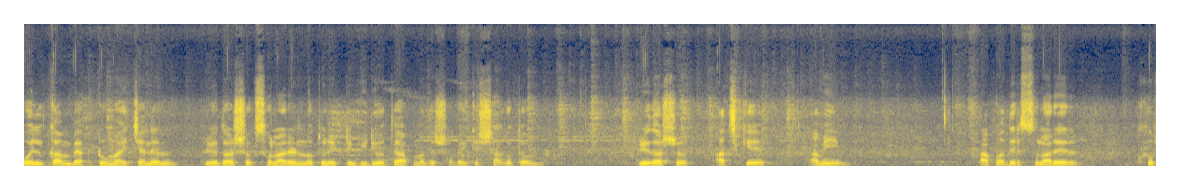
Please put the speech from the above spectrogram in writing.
Welcome back to my channel. প্রিয় দর্শক, সোলারের নতুন একটি ভিডিওতে আপনাদের সবাইকে স্বাগতম। প্রিয় দর্শক, আজকে আমি আপনাদের সোলারের খুব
